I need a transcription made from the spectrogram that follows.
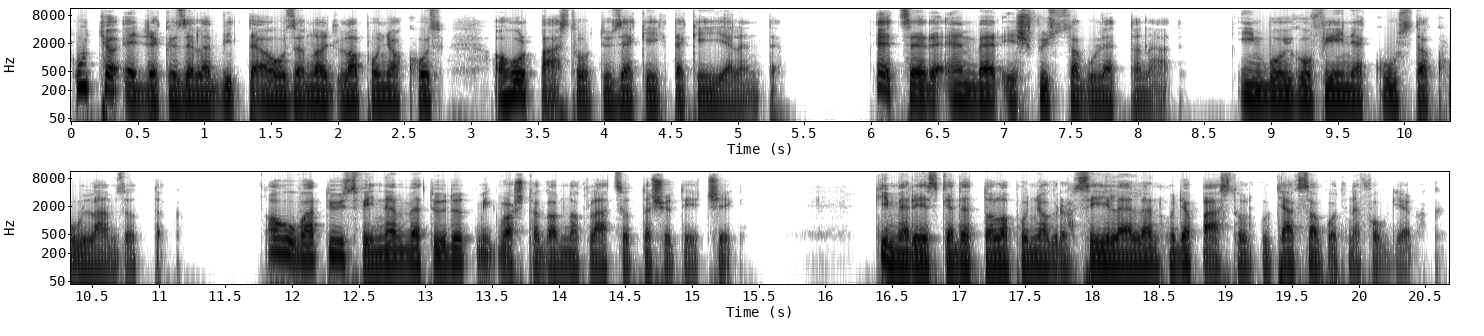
Útja egyre közelebb vitte ahhoz a nagy laponyakhoz, ahol pásztortüzek égtek éjjelente. Egyszerre ember és füstszagú lett a nád. Imbolygó fények kúztak, hullámzottak. Ahová tűzfény nem vetődött, még vastagabbnak látszott a sötétség. Kimerészkedett a laponyagra szél ellen, hogy a pásztorkutyák szagot ne fogjanak.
